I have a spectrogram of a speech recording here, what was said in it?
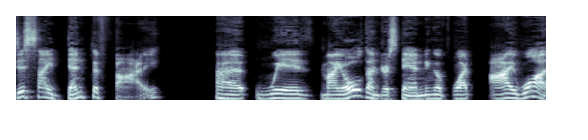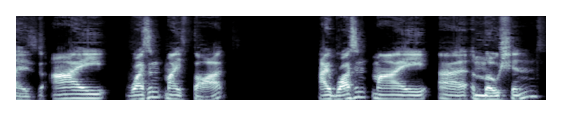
disidentify uh, with my old understanding of what I was. I wasn't my thoughts. I wasn't my uh, emotions.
